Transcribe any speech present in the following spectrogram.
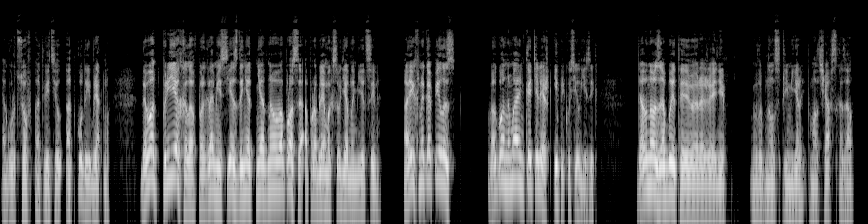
Огурцов ответил, откуда, и брякнул. — да вот приехала, в программе съезда нет ни одного вопроса о проблемах судебной медицины. А их накопилось вагон и маленькая тележка, и прикусил язык. Давно забытое выражение, — улыбнулся премьер и, помолчав, сказал.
